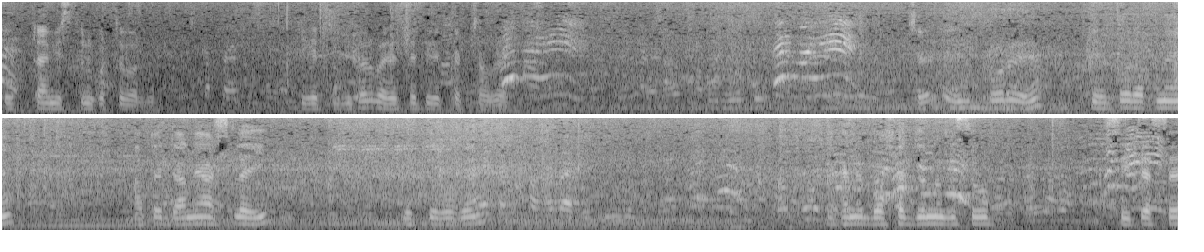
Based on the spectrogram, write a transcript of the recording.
খুব টাইম স্পেন্ড করতে পারবেন। টিকিট কাউন্টার বাইরে থেকে টিকিট কাটতে হবে। আচ্ছা এরপরে এরপর আপনি হাতের ডানে আসলেই দেখতে পাবেন। এখানে বসার জন্য কিছু সিট আছে।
